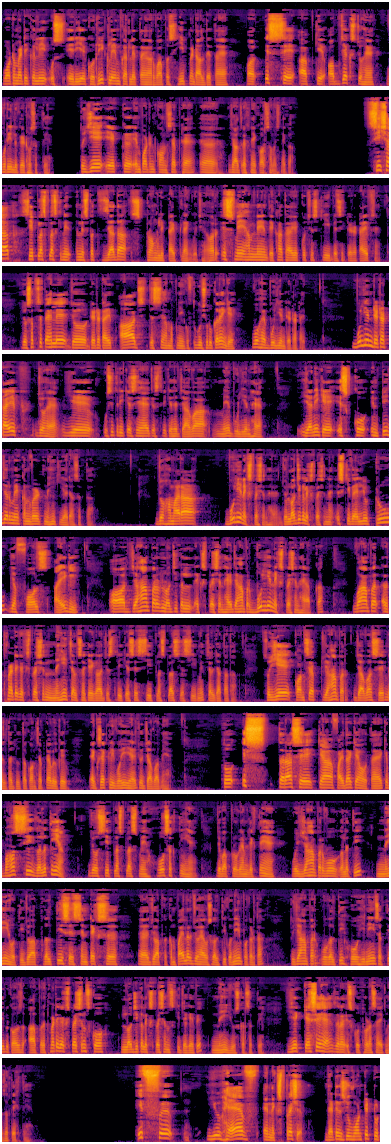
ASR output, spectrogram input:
وہ آٹومیٹیکلی اس ایریے کو ریکلیم کر لیتا ہے اور واپس ہیپ میں ڈال دیتا ہے اور اس سے آپ کے آبجیکٹس جو ہیں وہ ریلوکیٹ ہو سکتے ہیں تو یہ ایک امپورٹنٹ کانسیپٹ ہے یاد رکھنے کا اور سمجھنے کا C sharp C plus plus کی نسبت زیادہ اسٹرانگلی ٹائپڈ لینگویج ہے اور اس میں ہم نے دیکھا تھا کہ کچھ اس کی بیسک ڈیٹا ٹائپس ہیں جو سب سے پہلے جو ڈیٹا ٹائپ آج جس سے ہم اپنی گفتگو شروع کریں گے وہ ہے Boolean data type Boolean data type جو ہے یہ اسی طریقے سے ہے جس طریقے سے جاوا میں بولین ہے یعنی کہ اس کو انٹیجر میں کنورٹ نہیں کیا جا سکتا جو ہمارا بولین ایکسپریشن ہے جو لاجیکل ایکسپریشن ہے اس کی ویلیو ٹرو یا فالس آئے گی اور جہاں پر لاجیکل ایکسپریشن ہے جہاں پر بولین ایکسپریشن ہے آپ کا وہاں پر ارتھمیٹک ایکسپریشن نہیں چل سکے گا جس طریقے سے سی پلس پلس یا سی میں چل جاتا تھا سو so یہ کانسیپٹ یہاں پر جاوا سے ملتا جلتا کانسیپٹ ہے بلکہ ایگزیکٹلی exactly وہی ہے جو جاوا میں ہے تو اس طرح سے کیا فائدہ کیا ہوتا ہے کہ بہت سی غلطیاں جو سی پلس پلس میں ہو سکتی ہیں جب آپ پروگرام لکھتے ہیں وہ یہاں پر وہ غلطی نہیں ہوتی جو آپ غلطی سے سینٹیکس جو آپ کا کمپائلر جو ہے اس غلطی کو نہیں پکڑتا تو یہاں پر وہ غلطی ہو ہی نہیں سکتی بیکاز آپ ریتھمیٹک ایکسپریشنس کو لاجیکل ایکسپریشنس کی جگہ پہ نہیں یوز کر سکتے یہ کیسے ہے ذرا اس کو تھوڑا سا ایک نظر دیکھتے ہیں if you have an expression relational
